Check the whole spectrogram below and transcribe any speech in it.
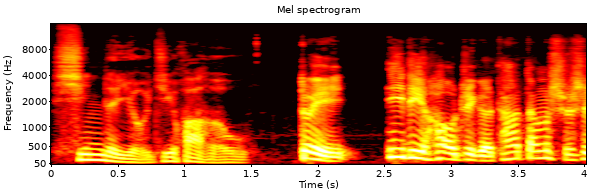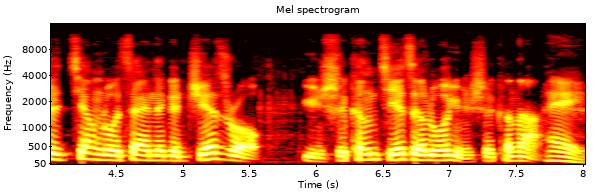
新的有机化合物。对，毅力号这个，它当时是降落在那个 Jezero 陨石坑，杰泽罗陨石坑啊，哎。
